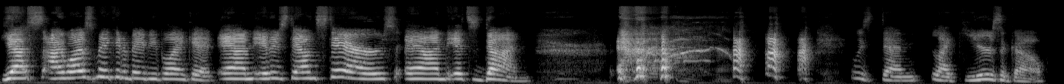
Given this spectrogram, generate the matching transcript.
Yes, I was making a baby blanket and it is downstairs and it's done. was done like years ago.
